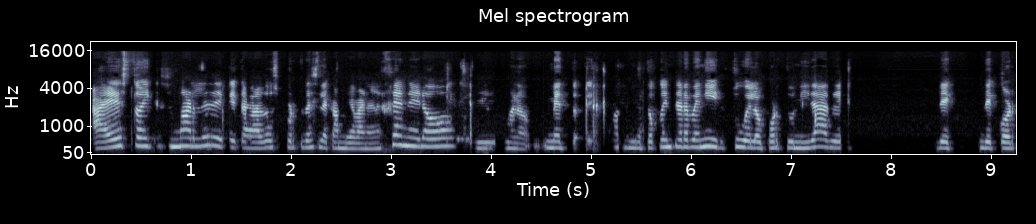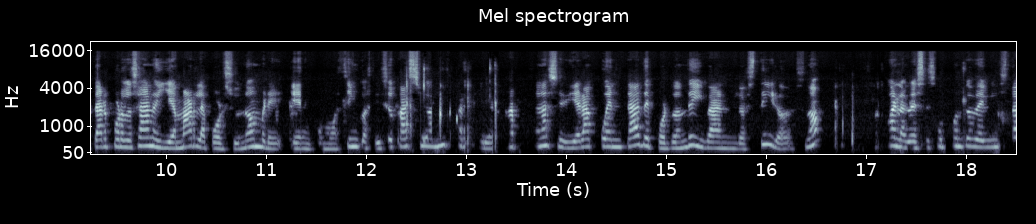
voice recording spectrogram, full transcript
a esto hay que sumarle de que cada dos por tres le cambiaban el género. Y, bueno, me, cuando me tocó intervenir tuve la oportunidad de, de de cortar por lo sano y llamarla por su nombre en como cinco o seis ocasiones para que la persona se diera cuenta de por dónde iban los tiros, ¿no? Bueno, desde ese punto de vista,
